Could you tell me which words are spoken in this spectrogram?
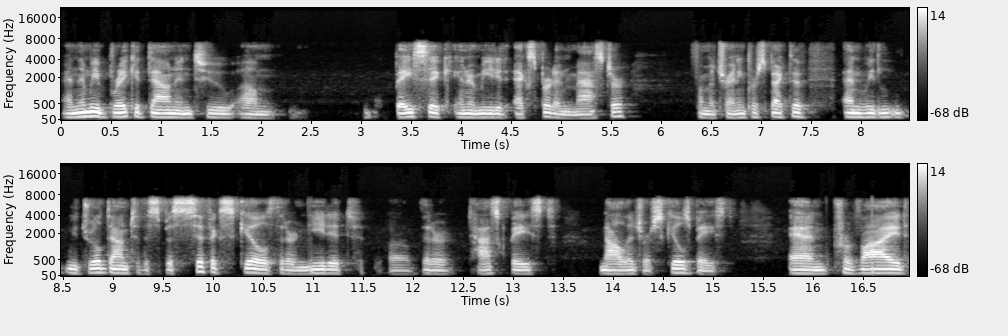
and then we break it down into um, basic intermediate expert and master from a training perspective, and we we drill down to the specific skills that are needed, uh, that are task based knowledge or skills based, and provide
